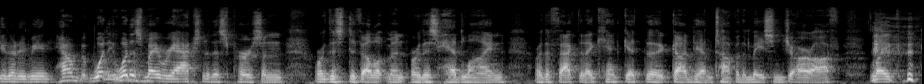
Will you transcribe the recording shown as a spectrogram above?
Do you know what I mean? How what what is my reaction to this person or this development or this headline or the fact that I can't get the goddamn top of the mason jar off? Like,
